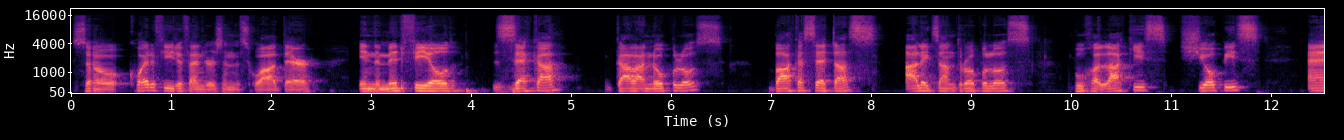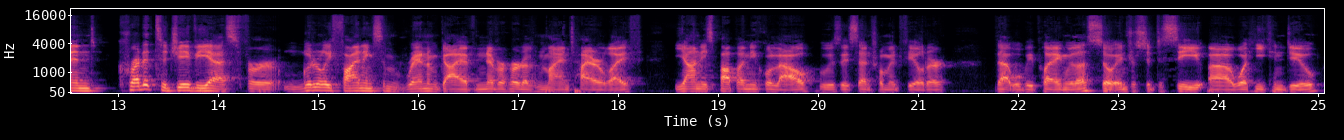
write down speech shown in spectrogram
So quite a few defenders in the squad there. In the midfield, Zeka, Galanopoulos, Bakasetas, Alexandropoulos, Bouchalakis, Siopis, and credit to JVS for literally finding some random guy I've never heard of in my entire life, Yanis Papanikolaou, who is a central midfielder that will be playing with us. So interested to see uh, what he can do.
